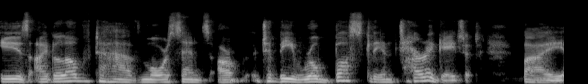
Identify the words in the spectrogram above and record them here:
is I'd love to have more sense or to be robustly interrogated by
